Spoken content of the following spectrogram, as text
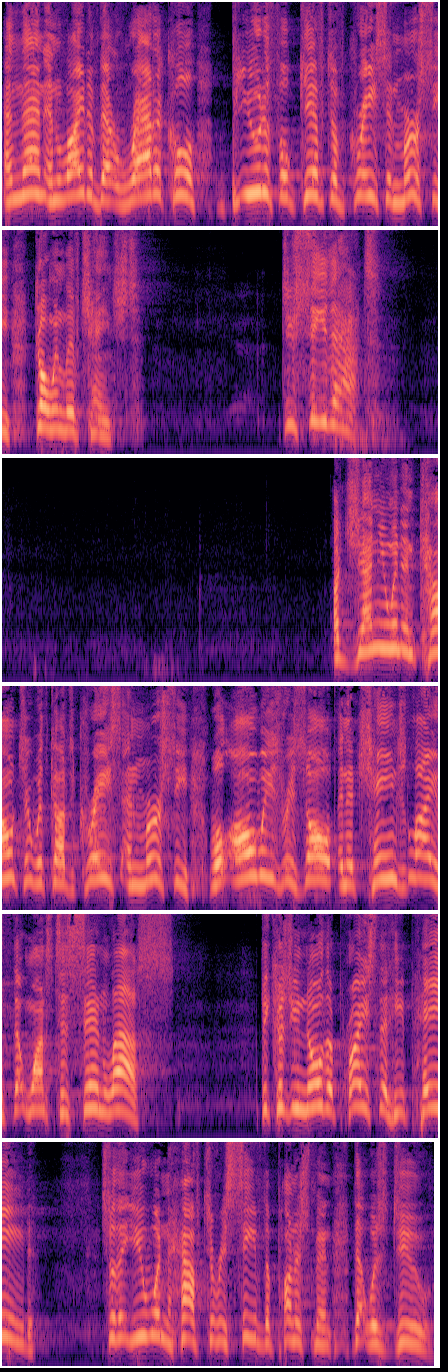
And then, in light of that radical, beautiful gift of grace and mercy, go and live changed. Do you see that? A genuine encounter with God's grace and mercy will always result in a changed life that wants to sin less because you know the price that He paid so that you wouldn't have to receive the punishment that was due.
